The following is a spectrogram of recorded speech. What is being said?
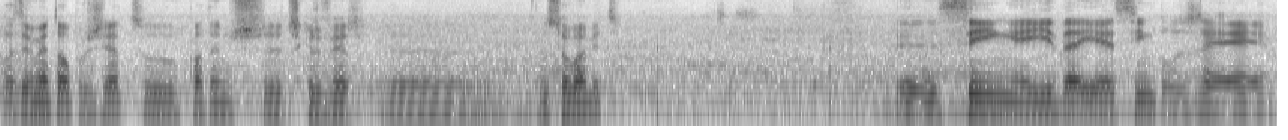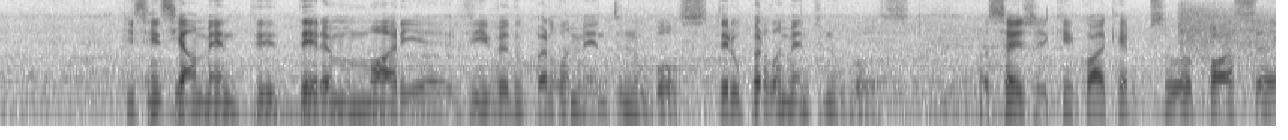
Relativamente ao projeto, podem-nos descrever uh, o seu âmbito? Eh, sim, a ideia é simples, é essencialmente ter a memória viva do Parlamento no bolso, ter o Parlamento no bolso. Ou seja, que qualquer pessoa possa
